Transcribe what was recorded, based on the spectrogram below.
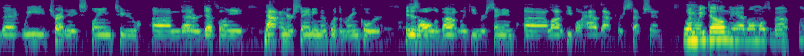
that we try to explain to um, that are definitely not understanding of what the Marine Corps is all about. Like you were saying, uh, a lot of people have that perception. When we tell them we have almost about uh,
